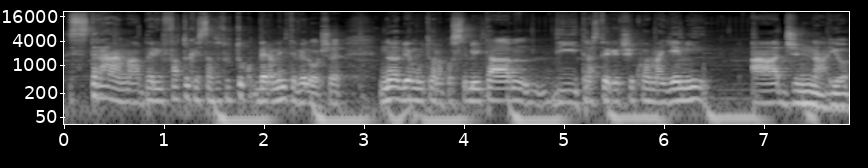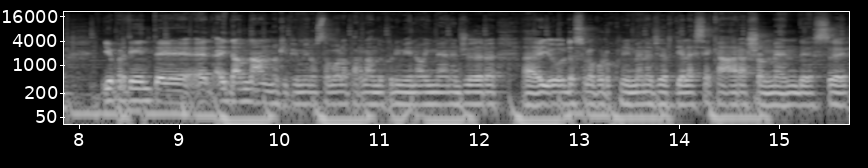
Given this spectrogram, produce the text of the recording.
strana per il fatto che è stato tutto veramente veloce. Noi abbiamo avuto la possibilità di trasferirci qua a Miami a gennaio. Io praticamente è, è, da un anno che più o meno stavo parlando con i miei nuovi manager. Eh, io adesso lavoro con il manager di Alessia Cara, Sean Mendes e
